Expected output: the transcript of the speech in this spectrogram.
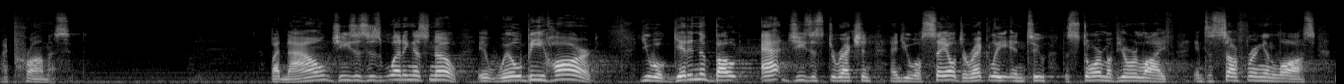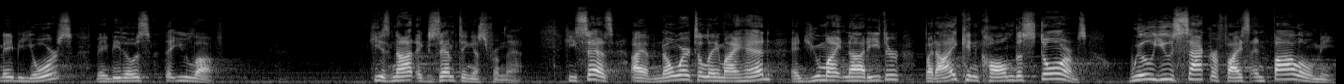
I promise it. But now Jesus is letting us know it will be hard. You will get in the boat at Jesus' direction and you will sail directly into the storm of your life, into suffering and loss. Maybe yours, maybe those that you love. He is not exempting us from that. He says, I have nowhere to lay my head, and you might not either, but I can calm the storms. Will you sacrifice and follow me?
